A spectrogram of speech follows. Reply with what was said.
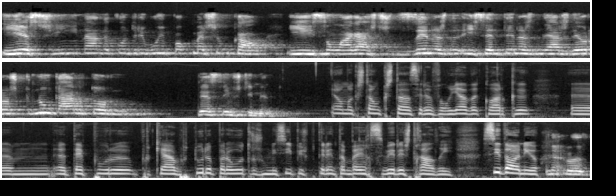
e esses sim nada contribuem para o comércio local e são lá gastos dezenas de, e centenas de milhares de euros que nunca há retorno desse investimento. É uma questão que está a ser avaliada, claro que um, até por, porque há abertura para outros municípios poderem também receber este rally. Sidónio, não,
